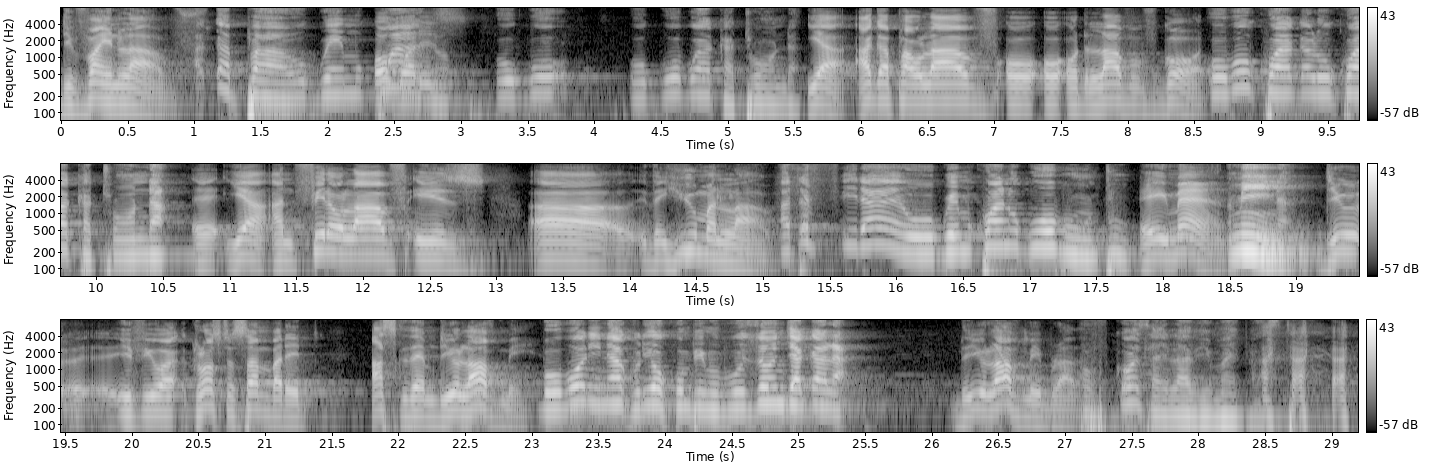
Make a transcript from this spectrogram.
divine love. agape awo gwe God mukwano is- ogwo- ogw'obwa Yeah, agapao love or, or, or the love of God. oba okwagala okwa katonda Uh, yeah, and phileo love is uh, the human love. ate firayo gwe Amen. Do you, uh, if you are close to somebody, ask them, Do you love me? bw'oba olina kuli okumpi mubuuzo njagala Do you love me, brother? of course i love you my pastor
